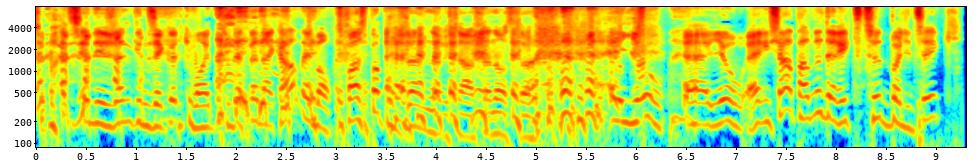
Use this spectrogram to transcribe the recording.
sais pas s'il y a des jeunes qui nous écoutent qui vont être tout à fait d'accord, mais bon. Je pense pas pour jeunes, là, Richard, je t'annonce ça. hey, yo. Euh, yo, Euh, Richard, parle-nous de rectitude politique.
